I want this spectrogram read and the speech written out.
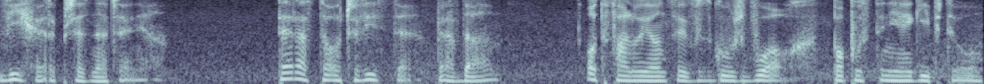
wicher przeznaczenia. Teraz to oczywiste, prawda? Od falujących wzgórz Włoch po pustynię Egiptu,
